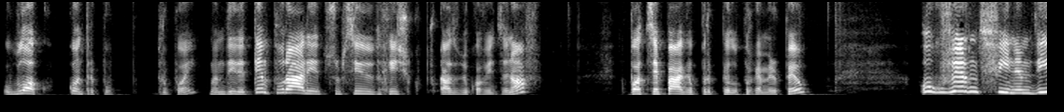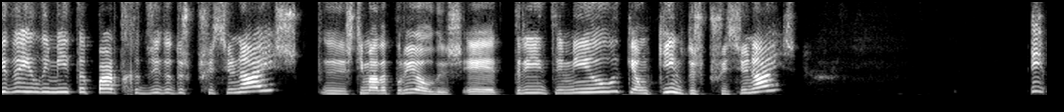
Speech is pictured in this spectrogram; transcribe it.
O Bloco contrapropõe uma medida temporária de subsídio de risco por causa do Covid-19, que pode ser paga por, pelo programa europeu. O governo define a medida e limita a parte reduzida dos profissionais, estimada por eles é 30 mil, que é um quinto dos profissionais. E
